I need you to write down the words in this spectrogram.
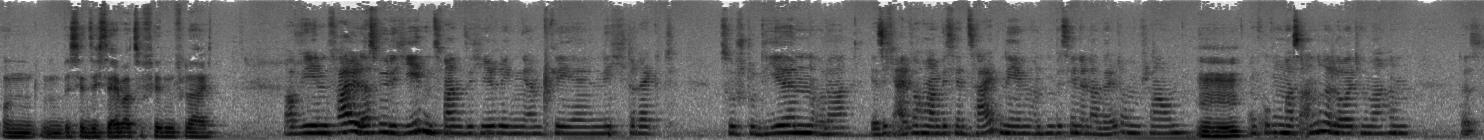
und ein bisschen sich selber zu finden vielleicht. Auf jeden Fall, das würde ich jedem 20-Jährigen empfehlen, nicht direkt zu studieren oder ja, sich einfach mal ein bisschen Zeit nehmen und ein bisschen in der Welt umschauen mhm. und gucken, was andere Leute machen. Das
